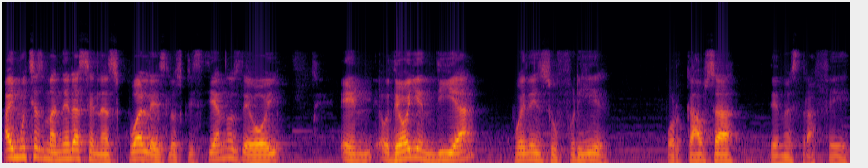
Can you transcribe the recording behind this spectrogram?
Hay muchas maneras en las cuales los cristianos de hoy, en, de hoy en día, pueden sufrir por causa de nuestra fe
